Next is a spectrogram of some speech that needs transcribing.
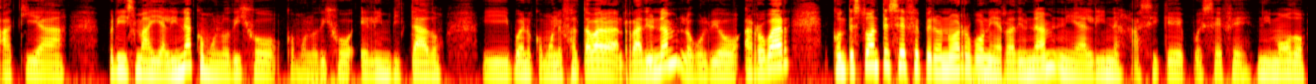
aquí a Prisma y Alina, como lo dijo, como lo dijo el invitado. Y bueno, como le faltaba Radio UNAM, lo volvió a robar. Contestó antes F, pero no arrobó ni a Radio UNAM ni a Alina, así que pues F, ni modo.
